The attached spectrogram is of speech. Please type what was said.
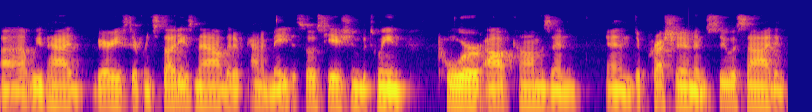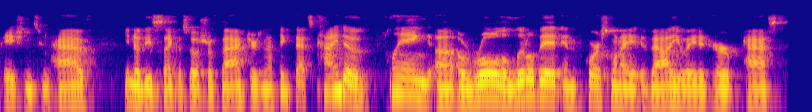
Uh, we've had various different studies now that have kind of made association between poor outcomes and and depression and suicide in patients who have you know these psychosocial factors and i think that's kind of playing a, a, role a little bit and of course when i evaluated her past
